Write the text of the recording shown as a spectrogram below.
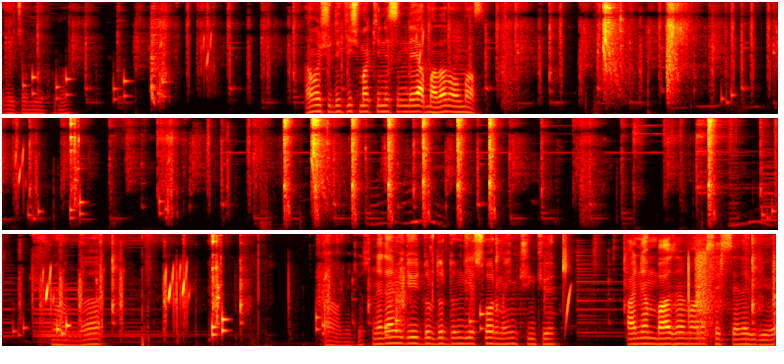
Şöyle camı yapalım. Ama şu dikiş makinesinde yapmadan olmaz. Neden videoyu durdurdum diye sormayın çünkü annem bazen bana seslenebiliyor.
